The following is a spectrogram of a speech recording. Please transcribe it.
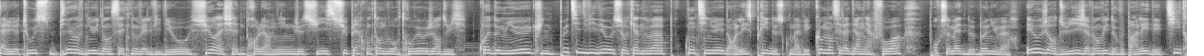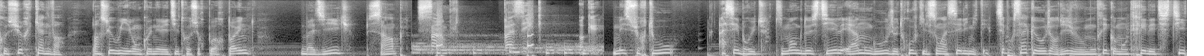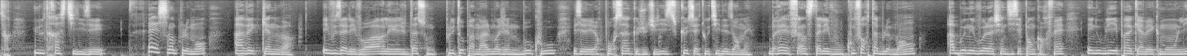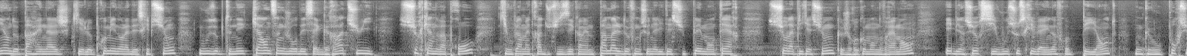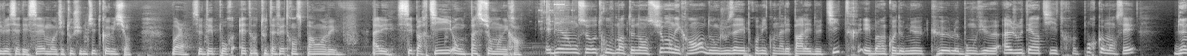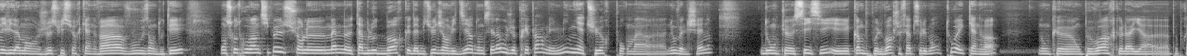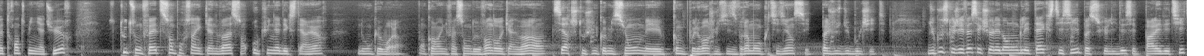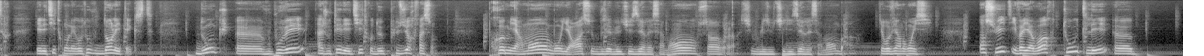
Salut à tous, bienvenue dans cette nouvelle vidéo sur la chaîne ProLearning, je suis super content de vous retrouver aujourd'hui. Quoi de mieux qu'une petite vidéo sur Canva pour continuer dans l'esprit de ce qu'on avait commencé la dernière fois, pour se mettre de bonne humeur. Et aujourd'hui j'avais envie de vous parler des titres sur Canva. Parce que oui, on connaît les titres sur PowerPoint, basique, simple. Simple, basique, ok. Mais surtout, assez brut, qui manquent de style et à mon goût je trouve qu'ils sont assez limités. C'est pour ça qu'aujourd'hui je vais vous montrer comment créer des titres ultra stylisés, très simplement, avec Canva. Et vous allez voir, les résultats sont plutôt pas mal, moi j'aime beaucoup, et c'est d'ailleurs pour ça que j'utilise que cet outil désormais. Bref, installez-vous confortablement, abonnez-vous à la chaîne si c'est pas encore fait, et n'oubliez pas qu'avec mon lien de parrainage qui est le premier dans la description, vous obtenez 45 jours d'essai gratuits sur Canva Pro, qui vous permettra d'utiliser quand même pas mal de fonctionnalités supplémentaires sur l'application, que je recommande vraiment, et bien sûr si vous souscrivez à une offre payante, donc que vous poursuivez cet essai, moi je touche une petite commission. Voilà, c'était pour être tout à fait transparent avec vous. Allez, c'est parti, on passe sur mon écran. Eh bien, on se retrouve maintenant sur mon écran, donc je vous avais promis qu'on allait parler de titres, et ben quoi de mieux que le bon vieux ajouter un titre pour commencer? Bien évidemment, je suis sur Canva, vous vous en doutez. On se retrouve un petit peu sur le même tableau de bord que d'habitude, j'ai envie de dire, donc c'est là où je prépare mes miniatures pour ma nouvelle chaîne. Donc euh, c'est ici, et comme vous pouvez le voir, je fais absolument tout avec Canva. Donc euh, on peut voir que là, il y a à peu près 30 miniatures. Toutes sont faites 100% avec Canva, sans aucune aide extérieure. Donc euh, voilà, encore une façon de vendre Canva. Hein. Certes, je touche une commission, mais comme vous pouvez le voir, je l'utilise vraiment au quotidien, c'est pas juste du bullshit. Du coup, ce que j'ai fait, c'est que je suis allé dans l'onglet texte ici, parce que l'idée c'est de parler des titres, et les titres, on les retrouve dans les textes. Donc, euh, vous pouvez ajouter des titres de plusieurs façons. Premièrement, bon, il y aura ceux que vous avez utilisés récemment, ça, voilà, si vous les utilisez récemment, bah, ils reviendront ici. Ensuite, il va y avoir toutes les euh,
